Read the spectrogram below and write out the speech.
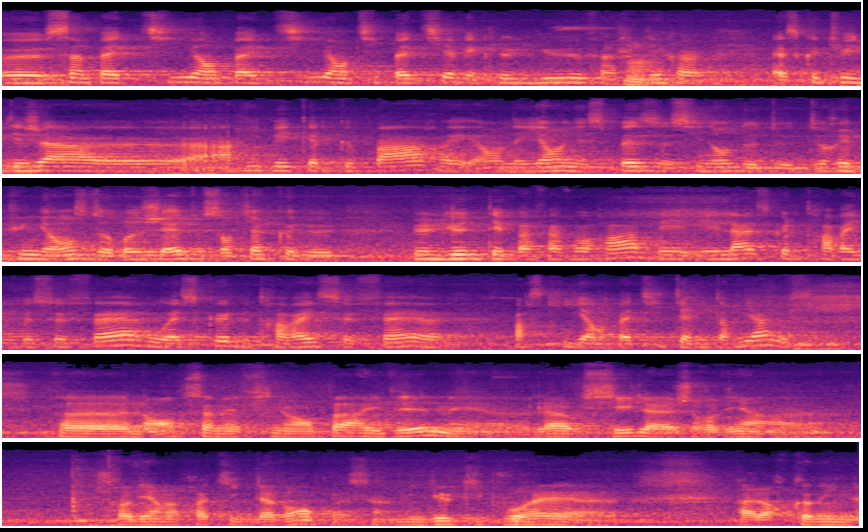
euh, sympathie, empathie, antipathie avec le lieu. Enfin, je veux dire, euh, est-ce que tu es déjà euh, arrivé quelque part et en ayant une espèce sinon de, répugnance, de rejet, de sentir que le, lieu ne t'est pas favorable et, là, est-ce que le travail peut se faire ou est-ce que le travail se fait parce qu'il y a empathie territoriale aussi? Non, ça m'est finalement pas arrivé, mais là aussi, là, je reviens, je reviens à ma pratique d'avant. C'est un milieu qui pourrait, alors comme une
